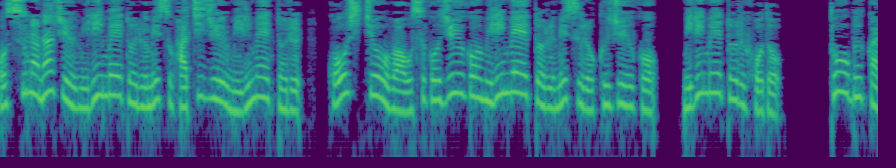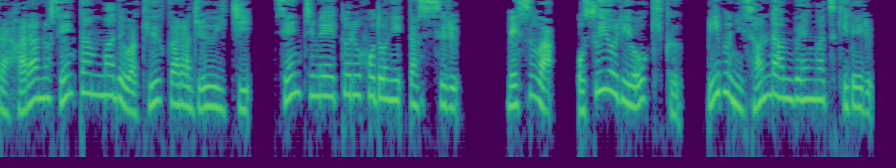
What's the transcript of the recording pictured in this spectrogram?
オス 70mm メス 80mm、高視聴はオス 55mm メス 65mm ほど。頭部から腹の先端までは9から11センチメートルほどに達する。メスはオスより大きく、ビブに三段弁が突き出る。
